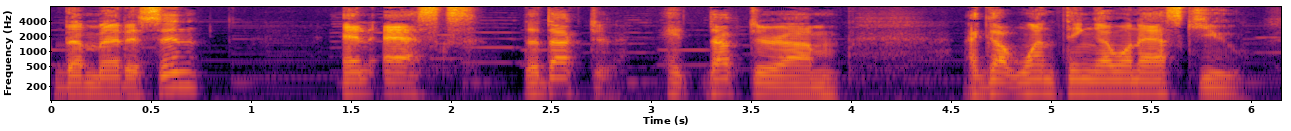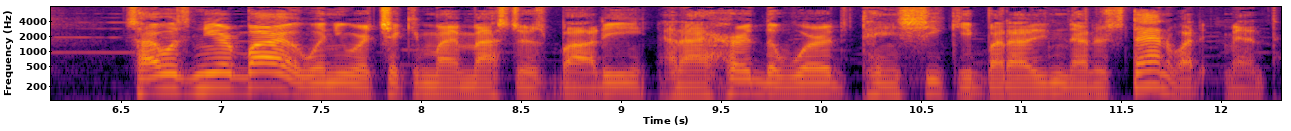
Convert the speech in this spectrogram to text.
the medicine, and asks the doctor, Hey, doctor, um, I got one thing I want to ask you. So I was nearby when you were checking my master's body, and I heard the word tenshiki, but I didn't understand what it meant,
